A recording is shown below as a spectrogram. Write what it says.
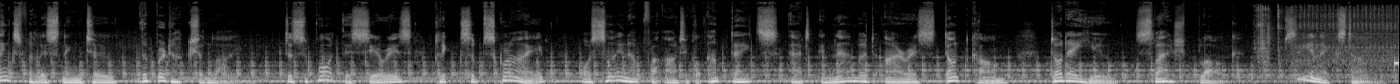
Thanks for listening to The Production Line. To support this series, click subscribe or sign up for article updates at enamouredIris.com.au slash blog. See you next time.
